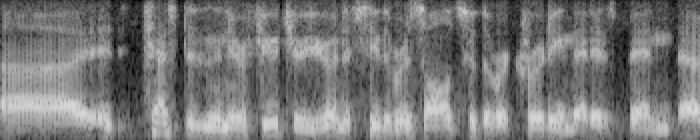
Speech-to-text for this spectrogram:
uh, tested in the near future. You're going to see the results of the recruiting that has been uh,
